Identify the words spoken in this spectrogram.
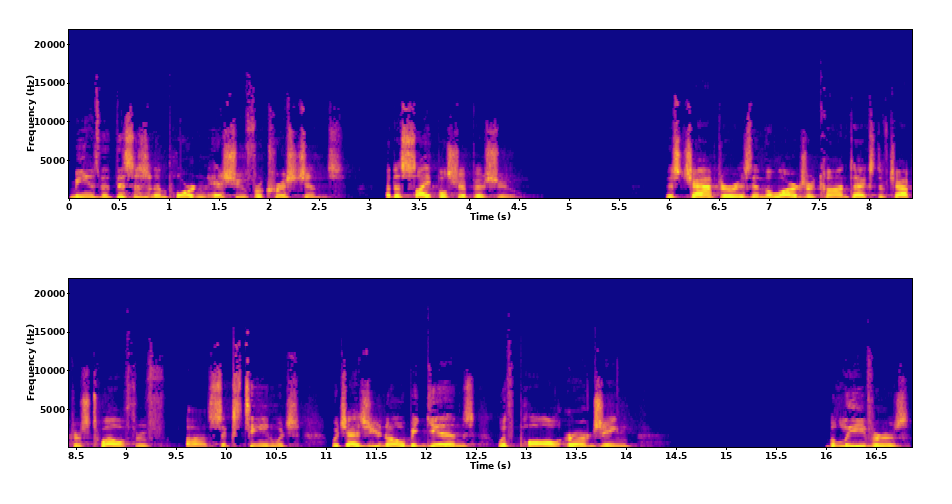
means that this is an important issue for Christians, a discipleship issue. This chapter is in the larger context of chapters 12 through uh, 16, which, which, as you know, begins with Paul urging believers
